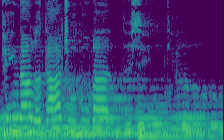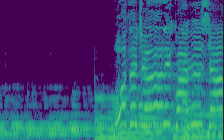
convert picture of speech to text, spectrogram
听到了它烛骨般的心跳。我在这里幻想。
